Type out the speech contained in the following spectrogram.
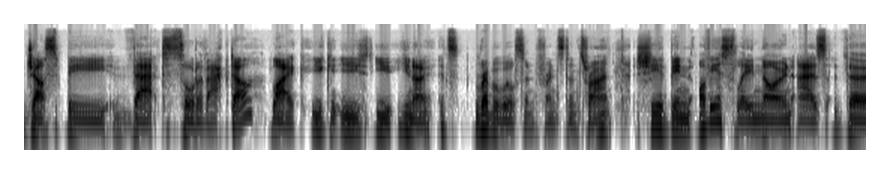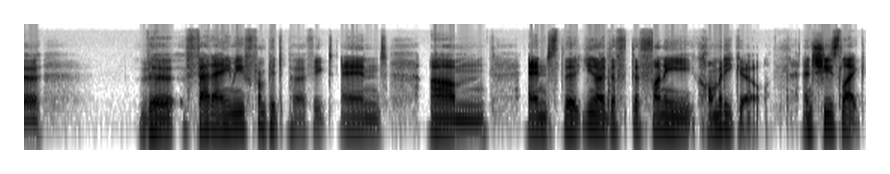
just be that sort of actor. Like you can you you you know, it's Rebel Wilson, for instance, right? She had been obviously known as the the fat Amy from Pitch Perfect and um and the you know the the funny comedy girl and she's like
